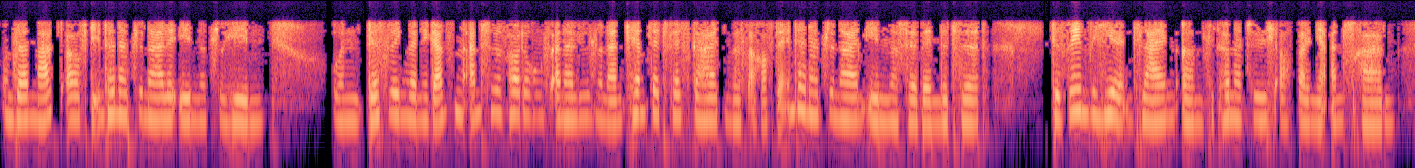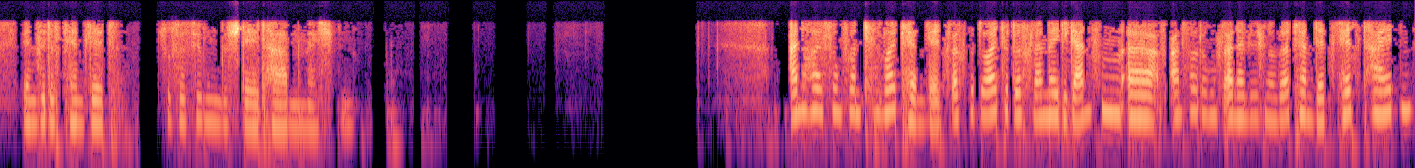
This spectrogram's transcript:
unseren Markt auf die internationale Ebene zu heben. Und deswegen werden die ganzen Anforderungsanalysen in einem Template festgehalten, was auch auf der internationalen Ebene verwendet wird. Das sehen Sie hier in klein. Ähm, Sie können natürlich auch bei mir anfragen, wenn Sie das Template zur Verfügung gestellt haben möchten. Anhäufung von Word-Templates. Was bedeutet das, wenn wir die ganzen äh, Anforderungsanalysen und Word-Templates festhalten?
